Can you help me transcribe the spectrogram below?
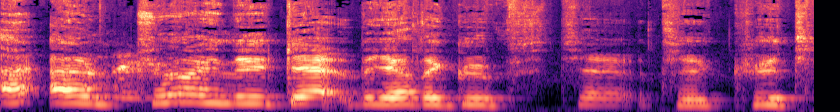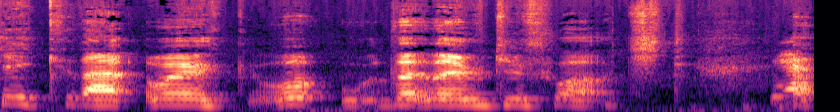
I, I'm trying to get the other groups to, to critique that work what, that they've just watched. Yeah.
